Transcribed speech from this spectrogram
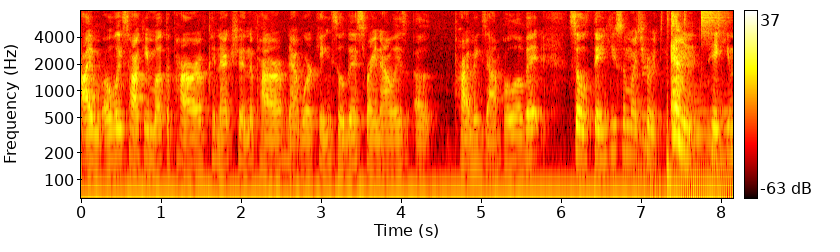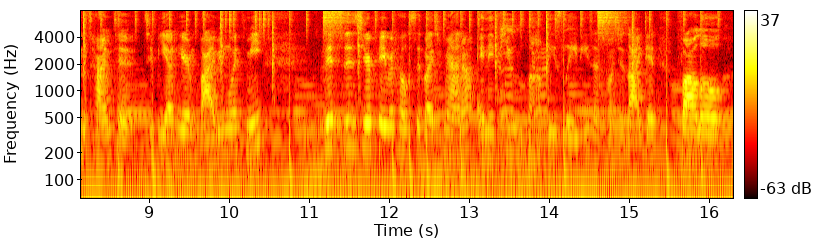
I'm always talking about the power of connection, the power of networking. So, this right now is a prime example of it. So thank you so much for taking the time to, to be out here and vibing with me. This is your favorite host, Advice from Hannah. And if you love these ladies as much as I did, follow,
